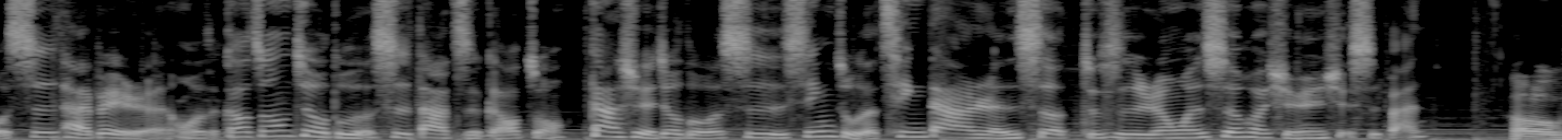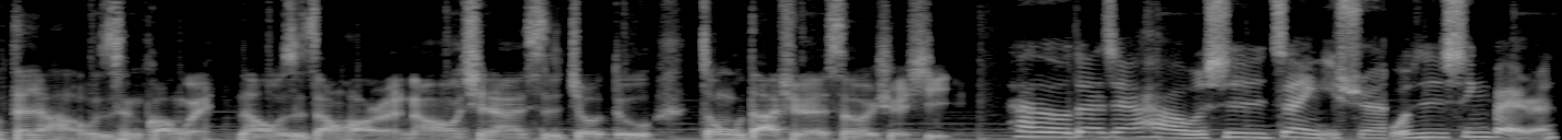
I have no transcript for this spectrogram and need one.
我是台北人，我的高中就读的是大直高中，大学就读的是新竹的清大人社，就是人文社会学院学士班。Hello，大家好，我是陈光伟，那我是彰化人，然后现在是就读中武大学社会学系。Hello，大家好，我是郑以轩，我是新北人。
